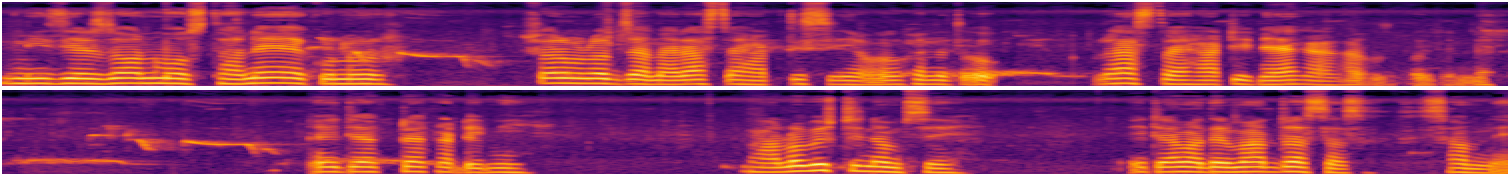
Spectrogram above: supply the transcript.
নিজের জন্মস্থানে কোনো সরম লজ্জা নাই, রাস্তায় হাঁটতেছি। আমার ওখানে তো রাস্তায় হাঁটি না, একা ওই জন্য। এইটা একটা একাডেমি ভালো বৃষ্টি নামছে। এটা আমাদের মাদ্রাসা সামনে।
